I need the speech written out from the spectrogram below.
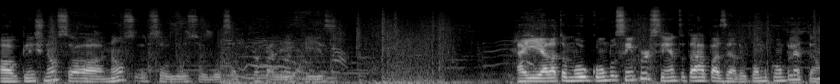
Ó, o Clint não só, ó, não solou, solou, só que eu falei, que isso. Aí ela tomou o combo 100%, tá, rapaziada? O combo completão.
